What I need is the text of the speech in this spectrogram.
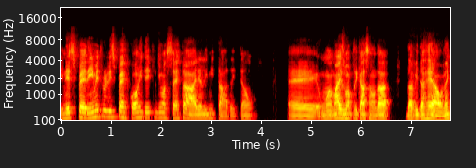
e nesse perímetro eles percorrem dentro de uma certa área limitada. Então, é uma, mais uma aplicação da, da vida real, né?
